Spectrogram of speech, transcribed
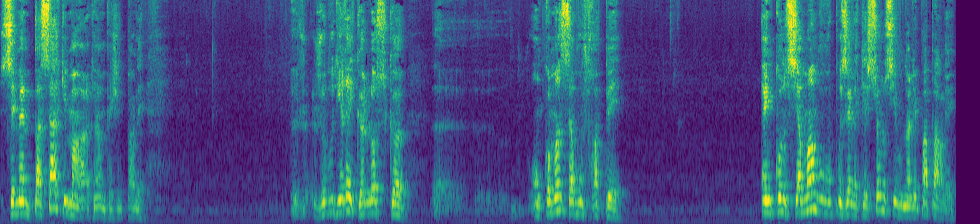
c'est même pas ça qui m'a empêché de parler. Je, vous dirais que lorsque euh, on commence à vous frapper, inconsciemment, vous vous posez la question si vous n'allez pas parler.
